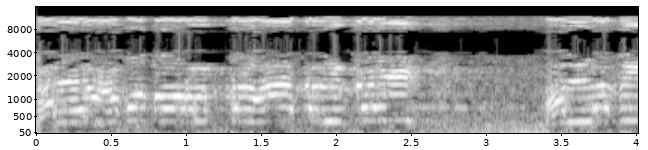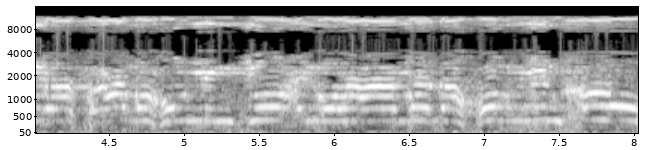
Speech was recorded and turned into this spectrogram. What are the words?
فليعبدوا رب هذا البيت الذي أطعمهم من جوع وآمنهم من خوف.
